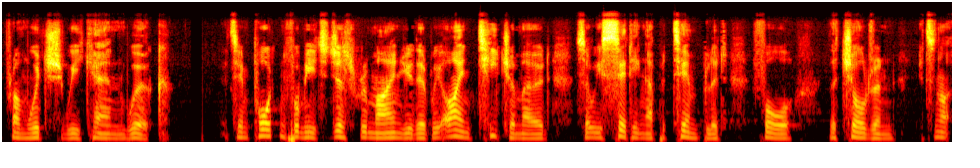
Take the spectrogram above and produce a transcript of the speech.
from which we can work. It's important for me to just remind you that we are in teacher mode, so we're setting up a template for the children. It's not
